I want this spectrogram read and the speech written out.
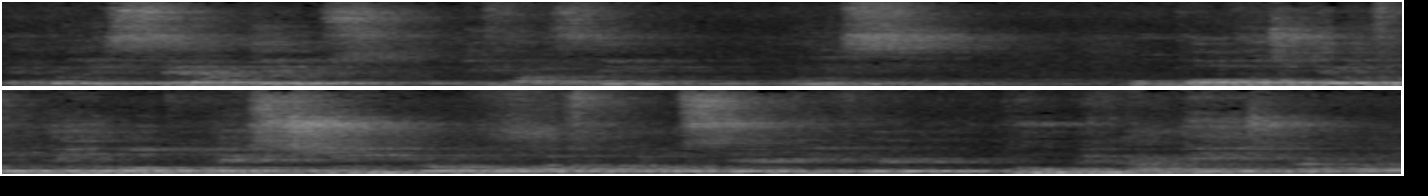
É conhecer a Deus e fazê-lo conhecido. O povo de Deus não tem outro destino e propósito a não ser viver publicamente para a glória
